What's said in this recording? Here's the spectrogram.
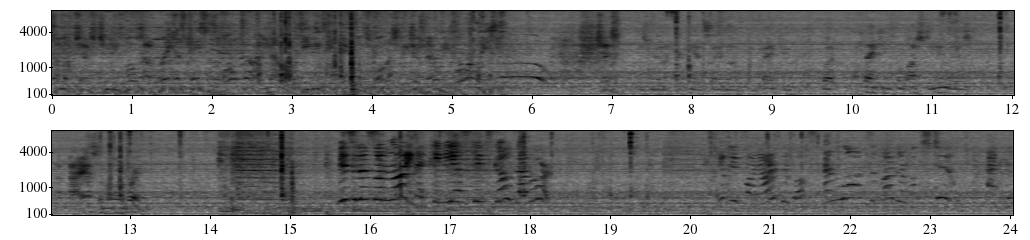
Some of Judge Judy's most outrageous cases of all time now on DVD. With bonus features never before released. Judge I can't say enough, thank you, but a thank you from us to you is, Them break. Visit us online at pbskidsgo.org. You can find Arthur books and lots of other books too at your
